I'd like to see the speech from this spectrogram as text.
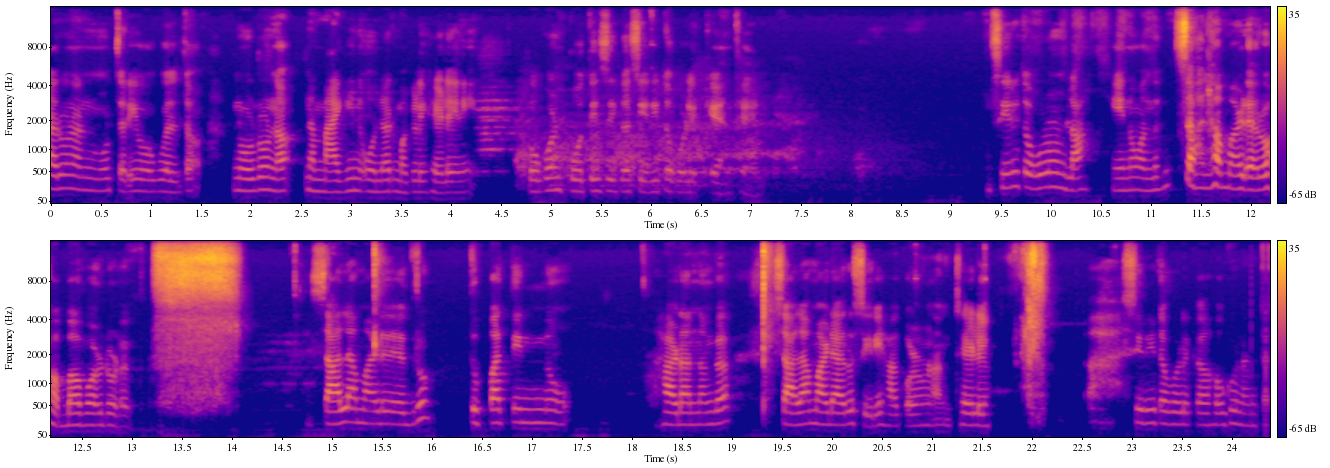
ಯಾರು ನನ್ನ ಮೂಡ್ ಸರಿ ಹೋಗ್ವಲ್ತ? ನೋಡೋಣ ನಮ್ಮ ಮ್ಯಾಗಿನ ಓನರ್ ಮಗಳಿಗೆ ಹೇಳೇನಿ. ಹೋಗೊಂಡು ಪೋತೀಸಿಗ ಸೀರೆ ತಗೊಳ್ಳಿಕ್ಕೆ ಅಂತ ಹೇಳಿ. ಸೀರೆ ತಗೊಳ್ಳೋಣ್ಲಾ ಏನೋ ಒಂದು ಸಾಲ ಮಾಡ್ಯಾರು ಹಬ್ಬ ಮಾಡೋಣ. ಸಾಲ ಮಾಡಿದ್ರು, ತುಪ್ಪ ತಿನ್ನು, ಹಾಡನ್ನಂಗ ಸಾಲ ಮಾಡ್ಯಾರು, ಸೀರೆ ಹಾಕೊಳ್ಳೋಣ ಅಂತ ಹೇಳಿ. ಸೀರೆ ತಗೊಳಿಕ ಹೋಗೋಣಂತ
